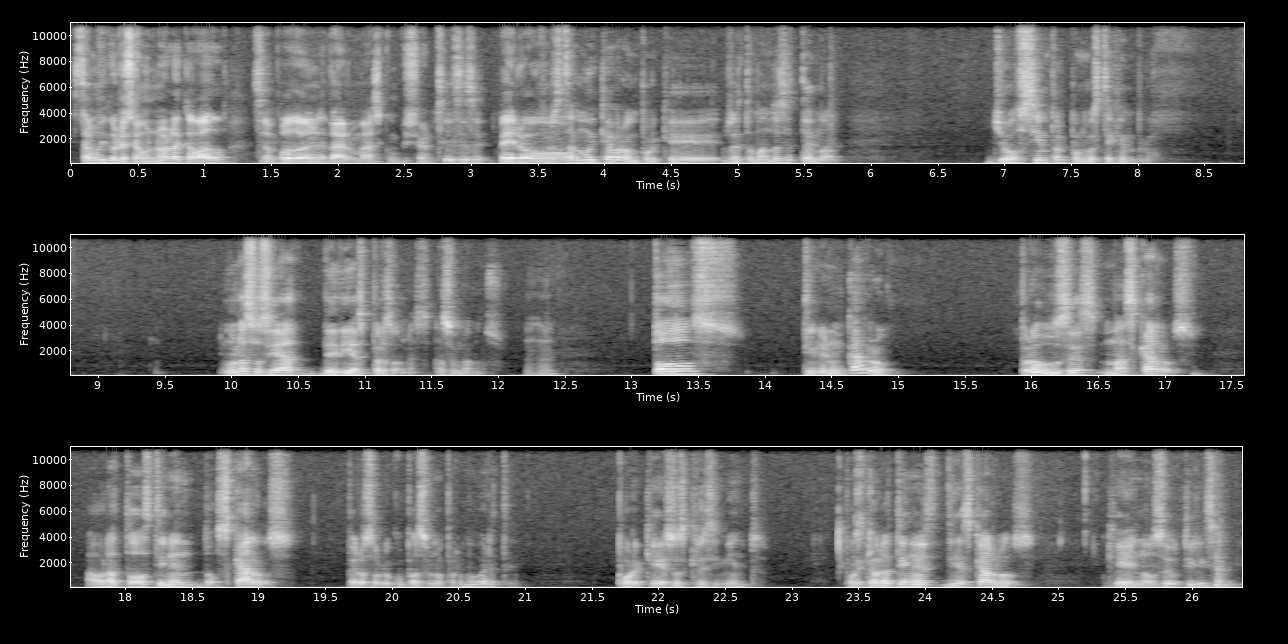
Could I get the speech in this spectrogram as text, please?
está muy curioso. Aún no lo he acabado, no puedo dar más conclusión. Sí, sí, sí. Pero, Pero está muy cabrón porque, retomando ese tema, yo siempre pongo este ejemplo. Una sociedad de 10 personas, asumamos. Todos tienen un carro. Produces más carros. Ahora todos tienen dos carros, pero solo ocupas uno para moverte. Porque eso es crecimiento. Porque ahora tienes 10 carros que Güey, no se utilizan.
